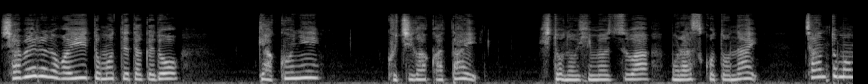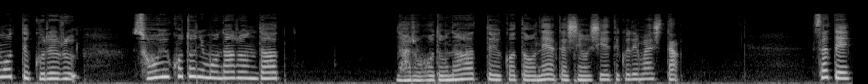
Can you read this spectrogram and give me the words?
喋るのがいいと思ってたけど、逆に口が硬い。人の秘密は漏らすことない。ちゃんと守ってくれる。そういうことにもなるんだ。なるほどな、ということをね、私に教えてくれました。さて、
